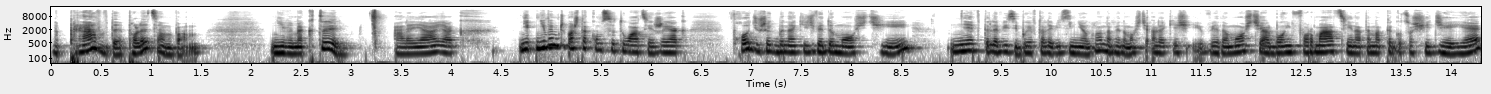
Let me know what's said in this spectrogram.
Naprawdę, polecam Wam. Nie wiem jak Ty, ale ja jak. Nie, nie wiem, czy masz taką sytuację, że jak wchodzisz jakby na jakieś wiadomości, nie w telewizji, bo ja w telewizji nie oglądam wiadomości, ale jakieś wiadomości albo informacje na temat tego, co się dzieje,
